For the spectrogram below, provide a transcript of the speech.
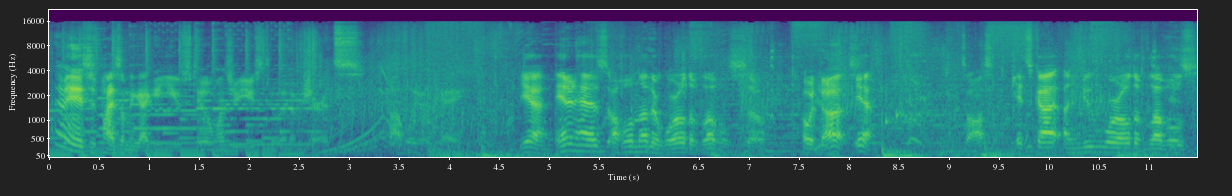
Get that. button. I mean, it's just probably something I get used to. Once you're used to it, I'm sure it's probably okay. Yeah, and it has a whole nother world of levels, so Oh, it does. yeah. It's awesome. It's got a new world of levels,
